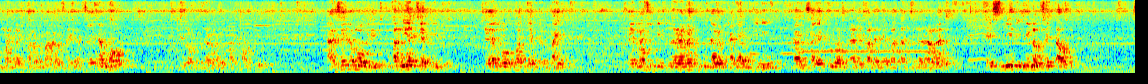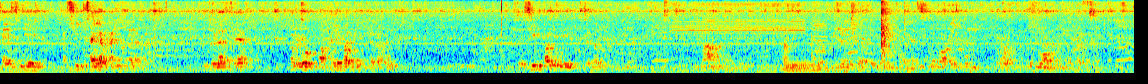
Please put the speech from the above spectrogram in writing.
memanjat barang-barang saya. Saya tidak mau. Tidak benar apa itu saya tidak mau gitu. Bukan niat saya begitu saya mau buat yang terbaik. Saya masuk di penerangan pun dalam keadaan begini dan saya keluar daripada jabatan penerangan saya sendiri. Memang saya tahu. Saya sendiri. Kasih sayangkan di penerangan. Itulah saya perlu pakai bagi penerangan ini. Saya simpan ini. Coba Paham. Amin. Assalamualaikum warahmatullahi wabarakatuh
